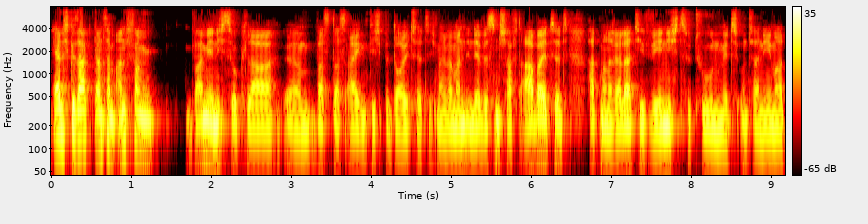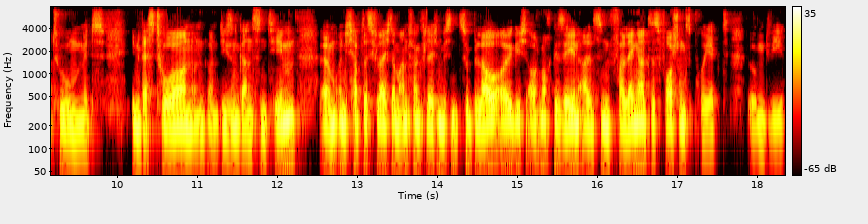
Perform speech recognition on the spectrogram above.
Ehrlich gesagt, ganz am Anfang war mir nicht so klar, ähm, was das eigentlich bedeutet. Ich meine, wenn man in der Wissenschaft arbeitet, hat man relativ wenig zu tun mit Unternehmertum, mit Investoren und, und diesen ganzen Themen. Ähm, und ich habe das vielleicht am Anfang vielleicht ein bisschen zu blauäugig auch noch gesehen als ein verlängertes Forschungsprojekt irgendwie.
